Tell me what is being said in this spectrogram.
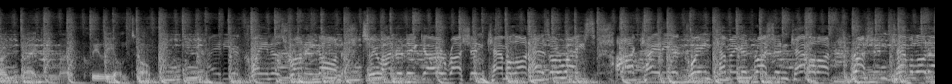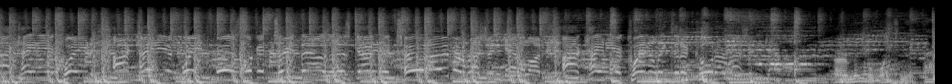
making, mate. Clearly on top. Arcadia Queen is running on. 200 to go. Russian Camelot has a race. Arcadia Queen coming at Russian Camelot. Russian Camelot, Arcadia Queen. Arcadia Queen first look at 2000 is going to turn over Russian Camelot. Arcadia Queen and a quarter. Russian Camelot. I remember watching it back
